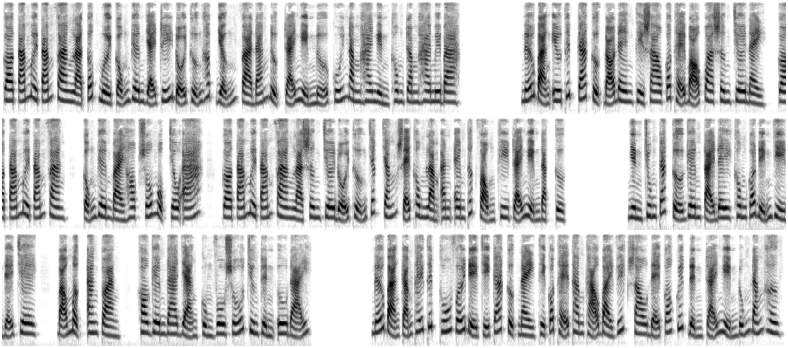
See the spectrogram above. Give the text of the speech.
Go88 Fan là top 10 cổng game giải trí đổi thưởng hấp dẫn và đáng được trải nghiệm nửa cuối năm 2023. Nếu bạn yêu thích cá cược đỏ đen thì sao có thể bỏ qua sân chơi này, Go88 Fan, cổng game bài hot số 1 châu Á. Go88 Fan là sân chơi đổi thưởng chắc chắn sẽ không làm anh em thất vọng khi trải nghiệm đặt cược. Nhìn chung các tựa game tại đây không có điểm gì để chê, bảo mật an toàn, kho game đa dạng cùng vô số chương trình ưu đãi. Nếu bạn cảm thấy thích thú với địa chỉ cá cược này thì có thể tham khảo bài viết sau để có quyết định trải nghiệm đúng đắn hơn.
